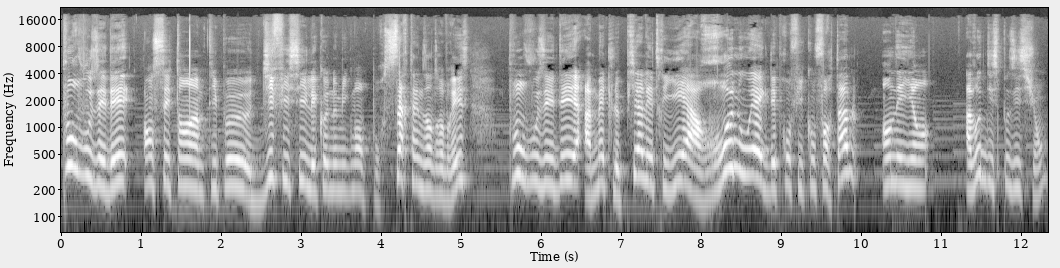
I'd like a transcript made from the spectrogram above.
pour vous aider en ces temps un petit peu difficiles économiquement pour certaines entreprises, pour vous aider à mettre le pied à l'étrier, à renouer avec des profits confortables en ayant à votre disposition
